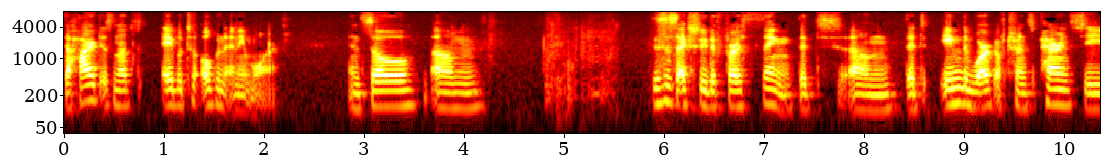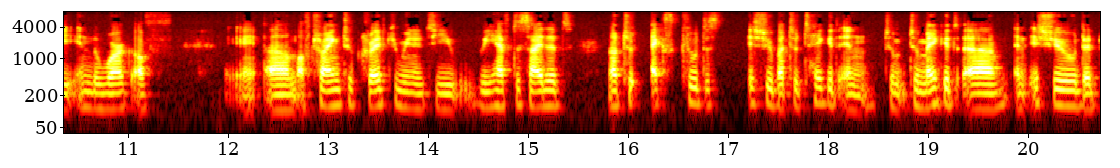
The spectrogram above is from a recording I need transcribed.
the heart is not able to open anymore, and so um, this is actually the first thing that um, that in the work of transparency, in the work of um, of trying to create community, we have decided not to exclude this issue, but to take it in, to to make it uh, an issue that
